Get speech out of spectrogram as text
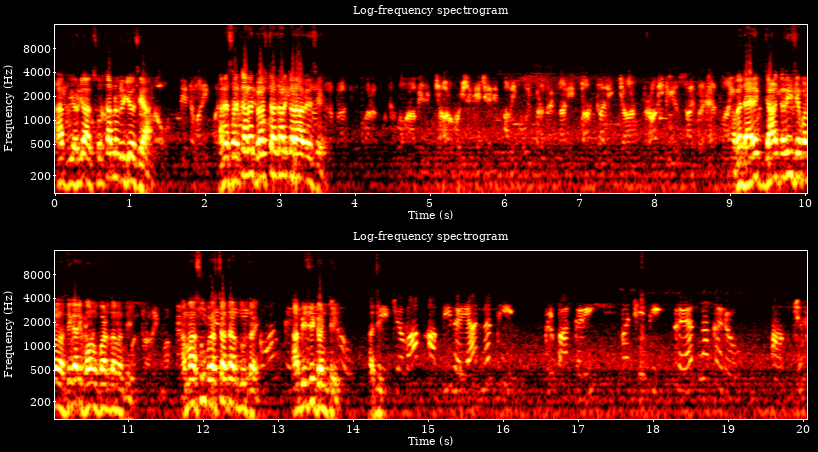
આ વીડિયો સરકારનો વીડિયો છે આ. અને સરકારે ભ્રષ્ટાચાર કરાવે છે. હવે ડાયરેક્ટ જાણ કરી છે પણ અધિકારી ફોન ઉપાડતા નથી. આમાં શું ભ્રષ્ટાચાર દૂર થાય? આ બીજી ઘંટી. હજી. જવાબ આપી રહ્યા નથી. કૃપા કરી પછીથી પ્રયત્ન કરો. આપ જિસ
